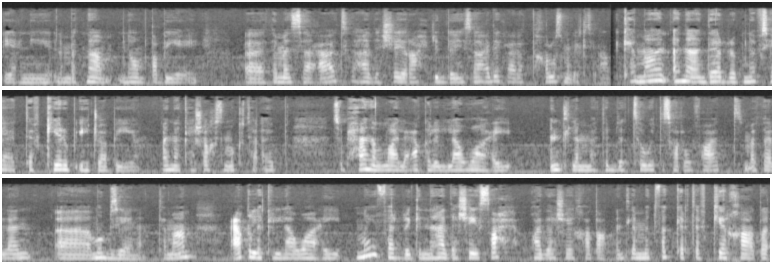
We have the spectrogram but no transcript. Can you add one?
يعني لما تنام نوم طبيعي آه ثمان ساعات هذا الشيء راح جدا يساعدك على التخلص من الاكتئاب. كمان أنا أدرب نفسي على التفكير بإيجابية. أنا كشخص مكتئب سبحان الله العقل اللاواعي أنت لما تبدأ تسوي تصرفات مثلا آه مو بزينة تمام؟ عقلك اللاواعي ما يفرق إن هذا شيء صح وهذا شيء خطأ. أنت لما تفكر تفكير خاطئ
